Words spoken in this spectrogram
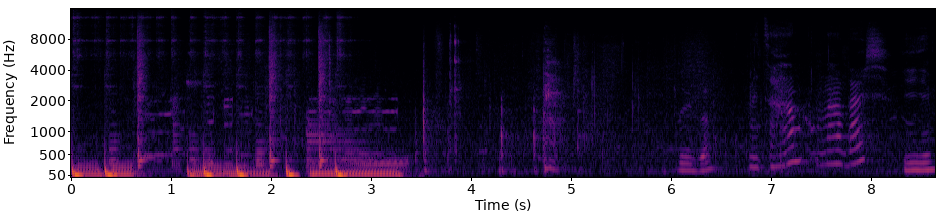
Duygu. Metehan ne haber? İyiyim.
